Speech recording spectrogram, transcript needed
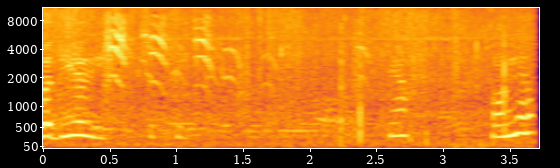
ਵਧੀਆ ਜੀ ਕਿਆ ਸੋਹਣੀ ਆ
